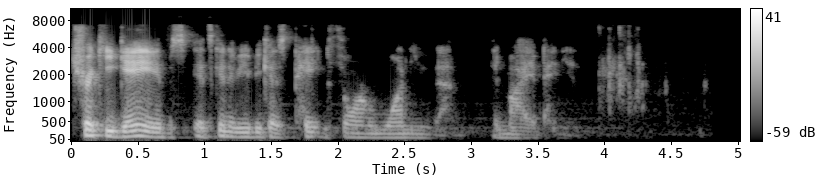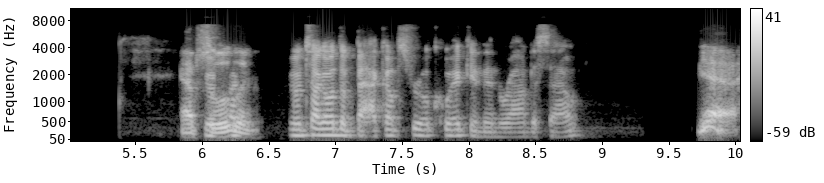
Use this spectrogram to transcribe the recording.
tricky games, it's going to be because Payton Thorne won you them, in my opinion. Absolutely. You want to talk about the backups real quick and then round us out? Yeah,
